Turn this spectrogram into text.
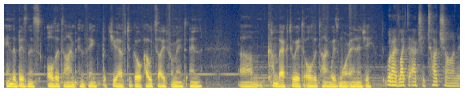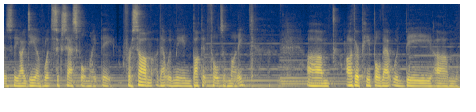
in the business all the time and think, but you have to go outside from it and um, come back to it all the time with more energy. What I'd like to actually touch on is the idea of what successful might be. For some, that would mean bucketfuls of money. um, other people, that would be um,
